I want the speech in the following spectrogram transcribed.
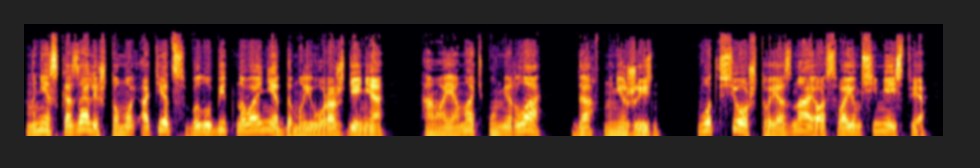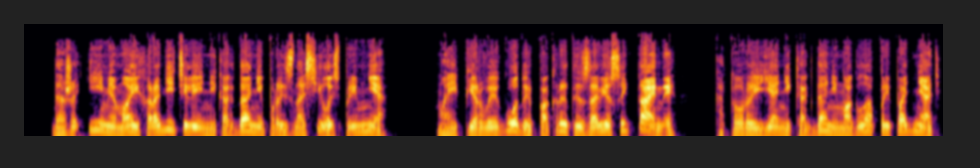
Мне сказали, что мой отец был убит на войне до моего рождения, а моя мать умерла, дав мне жизнь. Вот все, что я знаю о своем семействе. Даже имя моих родителей никогда не произносилось при мне. Мои первые годы покрыты завесой тайны — которые я никогда не могла приподнять.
